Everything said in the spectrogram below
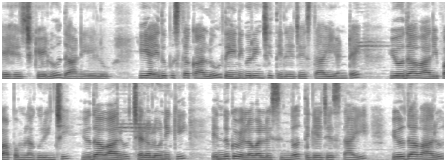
హెహెచ్కేలు దానియేలు. ఈ ఐదు పుస్తకాలు దేని గురించి తెలియజేస్తాయి అంటే యూదావారి పాపముల గురించి యూదావారు చెరలోనికి ఎందుకు వెళ్ళవలసిందో తెలియజేస్తాయి. యూదావారు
